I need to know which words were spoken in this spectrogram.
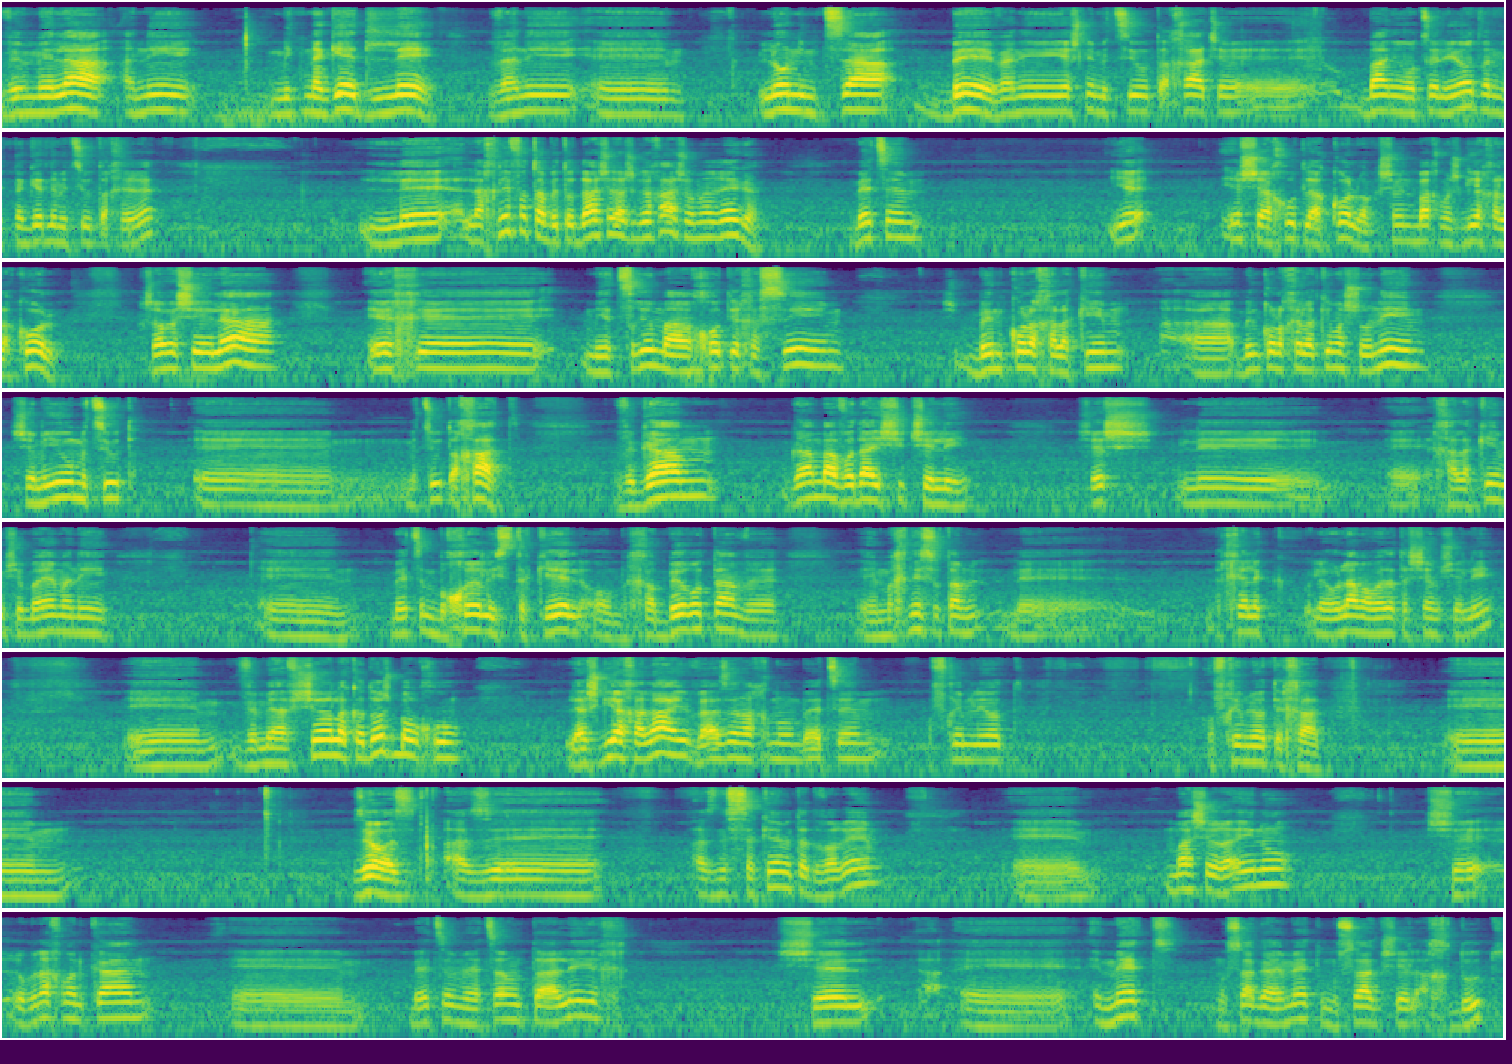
וממילא אני מתנגד ל, ואני אה, לא נמצא ב, ואני, יש לי מציאות אחת שבה אני רוצה להיות, ואני מתנגד למציאות אחרת. להחליף אותה בתודעה של השגחה שאומר, רגע, בעצם יש שייכות להכל, והקשב נדבך משגיח על הכל. עכשיו השאלה, איך אה, מייצרים מערכות יחסים בין כל החלקים, בין כל החלקים השונים, שהם יהיו מציאות, אה, מציאות אחת. וגם גם בעבודה האישית שלי, שיש לי אה, חלקים שבהם אני בעצם בוחר להסתכל או מחבר אותם ומכניס אותם לחלק, לעולם עבודת השם שלי. אמ, ומאפשר לקדוש ברוך הוא להשגיח עליי, ואז אנחנו בעצם הופכים להיות, הופכים להיות אחד. אמ, זהו, אז, אז, אה, אז נסכם את הדברים. אמ, מה שראינו, שרב נחמן כאן בעצם מייצר לנו תהליך של אה, אמת, מושג האמת הוא מושג של אחדות.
